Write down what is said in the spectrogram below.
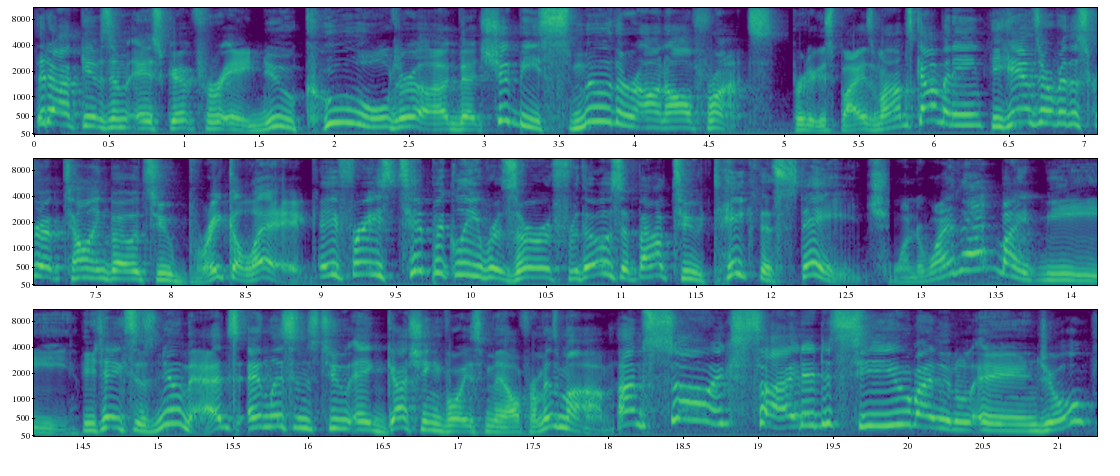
the doc gives him a script for a new cool drug that should be smoother on all fronts. Produced by his mom's company, he hands over the script telling Beau to break a leg, a phrase typically reserved for those about to take the stage. Wonder why that might be. He takes his new meds and listens to a gushing voicemail from his mom. I'm so excited to see you, my little angel.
